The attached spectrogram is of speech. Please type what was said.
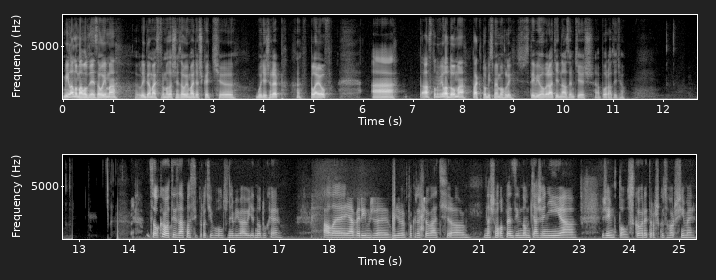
Milano ma moc nezaujíma, Liga majstrov ma začne zaujímať, až keď uh, budeš rep v playoff. A Aston Villa doma, tak to by sme mohli Stevieho vrátiť na zem tiež a poraziť ho. Celkovo tie zápasy proti Wolves nebývajú jednoduché, ale ja verím, že budeme pokračovať uh, v našom ofenzívnom ťažení a že im to skóre trošku zhoršíme.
